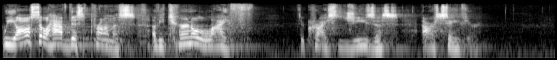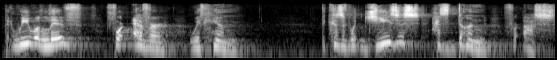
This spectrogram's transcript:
we also have this promise of eternal life through Christ Jesus, our Savior. That we will live forever with Him because of what Jesus has done for us.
